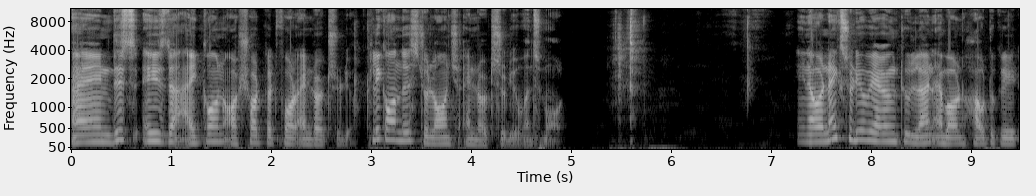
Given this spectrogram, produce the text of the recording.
And this is the icon or shortcut for Android Studio. Click on this to launch Android Studio once more in our next video, we are going to learn about how to create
